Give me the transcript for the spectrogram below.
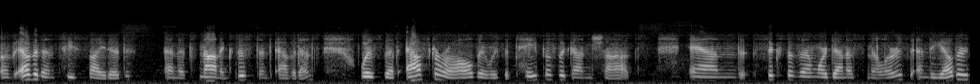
of evidence he cited, and it's non-existent evidence, was that after all there was a tape of the gunshots, and six of them were Dennis Miller's, and the other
